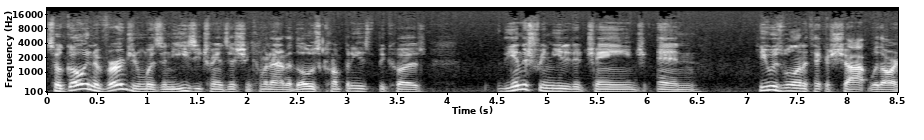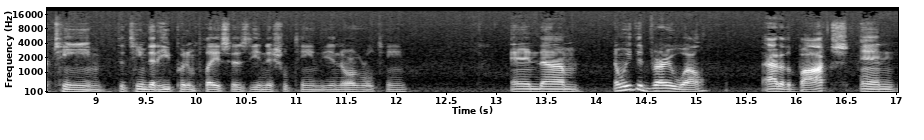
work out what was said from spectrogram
so going to Virgin was an easy transition coming out of those companies because the industry needed a change, and he was willing to take a shot with our team, the team that he put in place as the initial team, the inaugural team, and um, and we did very well out of the box, and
